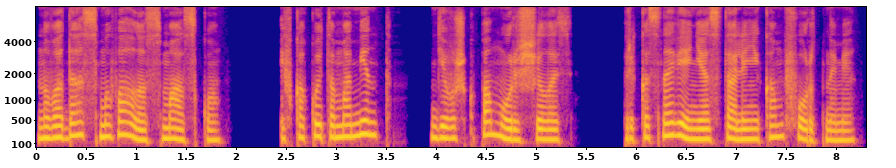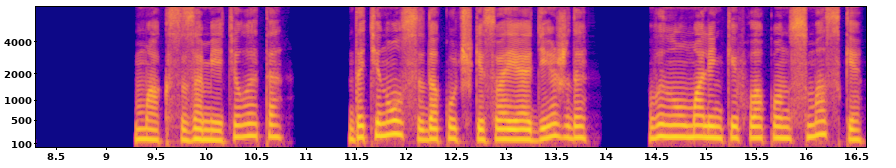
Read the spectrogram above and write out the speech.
но вода смывала смазку, и в какой-то момент девушка поморщилась. Прикосновения стали некомфортными. Макс заметил это, дотянулся до кучки своей одежды, вынул маленький флакон смазки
